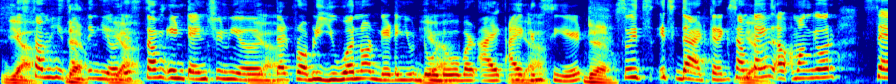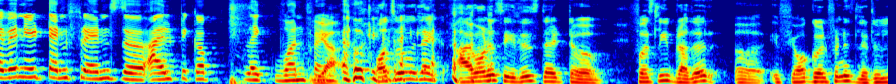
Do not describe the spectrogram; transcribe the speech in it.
Yeah. There's some Yeah. something here. Yeah. There's some intention here Yeah. that probably you are not getting. You dodo, Yeah. but I I can see it. Yeah. So it's it's that correct. Sometimes uh, among your seven, eight, ten friends, uh, I'll pick up like one friend. Yeah. okay. Also, like, I want to say this that, uh, firstly, brother, uh, if your girlfriend is little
